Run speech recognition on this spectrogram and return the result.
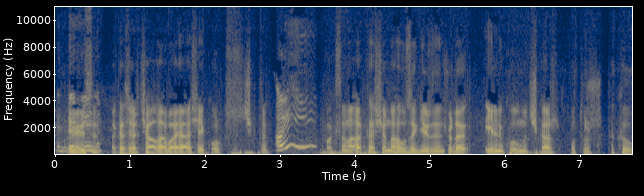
Hadi Emin deneyelim. misin? Arkadaşlar Çağla bayağı şey korkusuz çıktı. Ay. Baksana arkadaşlarınla havuza girdin. Şurada elini kolunu çıkar, otur, takıl,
